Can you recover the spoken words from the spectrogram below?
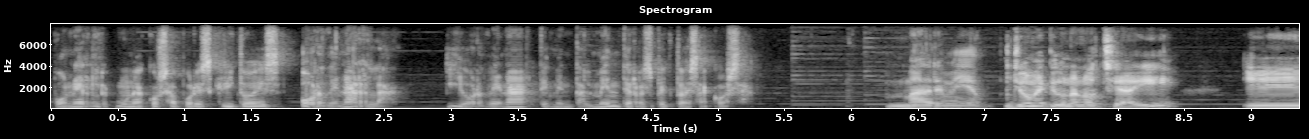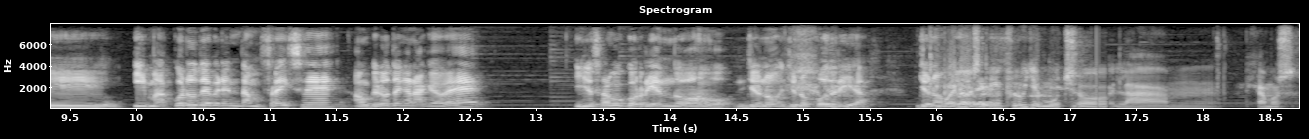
poner una cosa por escrito es ordenarla y ordenarte mentalmente respecto a esa cosa. Madre mía, yo me quedé una noche ahí y, me acuerdo de Brendan Fraser, aunque no tenga nada que ver, y yo salgo corriendo, vamos, yo no, yo no podría. bueno, es que influye mucho la, digamos,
